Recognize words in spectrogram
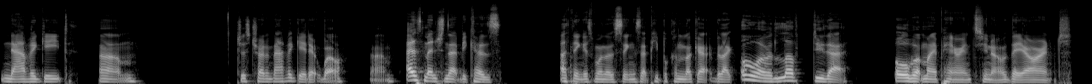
navigate. Um, just try to navigate it well. Um, I just mentioned that because I think it's one of those things that people can look at and be like, oh, I would love to do that. Oh, but my parents, you know, they aren't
